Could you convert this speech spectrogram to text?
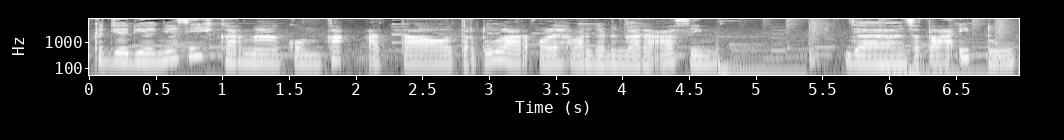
Kejadiannya sih karena kontak atau tertular oleh warga negara asing. Dan setelah itu,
